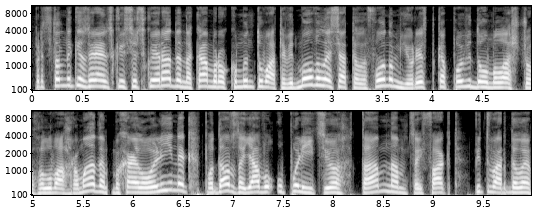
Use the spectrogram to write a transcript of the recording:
Представники Зорянської сільської ради на камеру коментувати відмовилися. Телефоном юристка повідомила, що голова громади Михайло Олійник подав заяву у поліцію. Там нам цей факт підтвердили.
